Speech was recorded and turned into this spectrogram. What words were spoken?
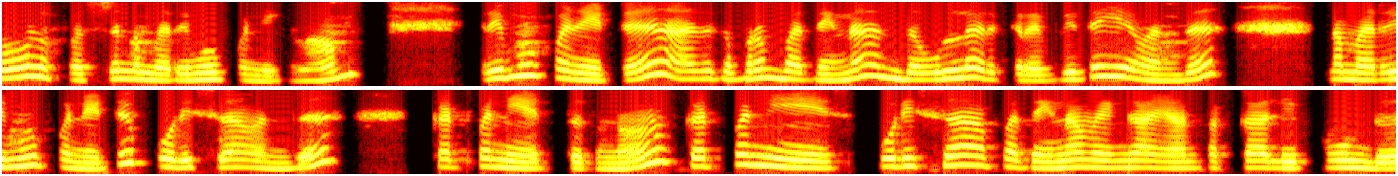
தோலை ஃபஸ்ட்டு நம்ம ரிமூவ் பண்ணிக்கலாம். ரிமூவ் பண்ணிவிட்டு அதுக்கப்புறம் பார்த்திங்கன்னா இந்த உள்ளே இருக்கிற விதையை வந்து நம்ம ரிமூவ் பண்ணிவிட்டு பொடிசாக வந்து கட் பண்ணி எடுத்துக்கணும். கட் பண்ணி பொடிசாக பார்த்திங்கன்னா வெங்காயம் தக்காளி பூண்டு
